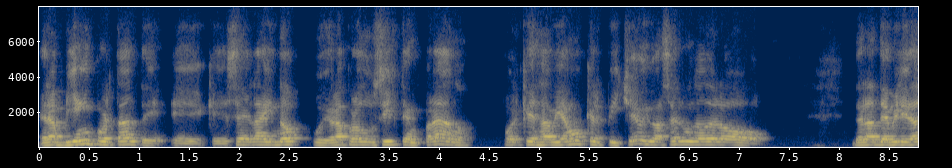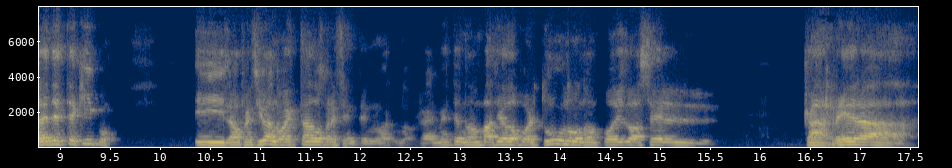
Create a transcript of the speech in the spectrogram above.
era bien importante eh, que ese line-up pudiera producir temprano, porque sabíamos que el picheo iba a ser uno de los de las debilidades de este equipo y la ofensiva no ha estado presente. No, realmente no han bateado oportuno, no han podido hacer carrera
